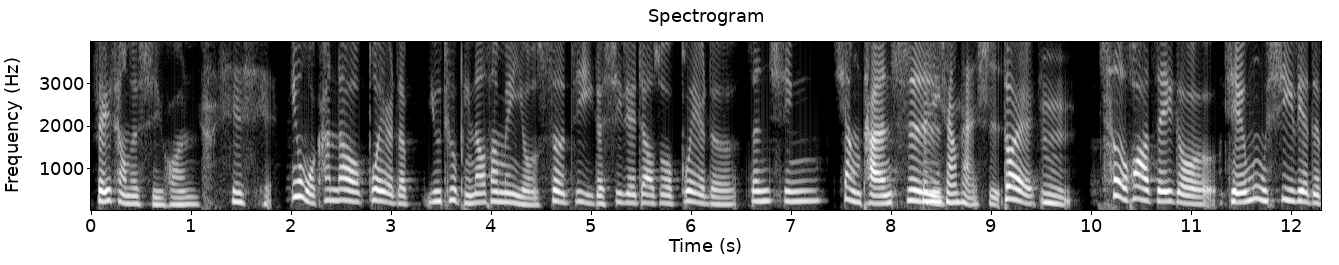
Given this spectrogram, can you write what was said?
非常的喜欢，谢谢。因为我看到 Blair 的 YouTube 频道上面有设计一个系列，叫做 Blair 的真心相谈室。真心相谈室，对，嗯，策划这个节目系列的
